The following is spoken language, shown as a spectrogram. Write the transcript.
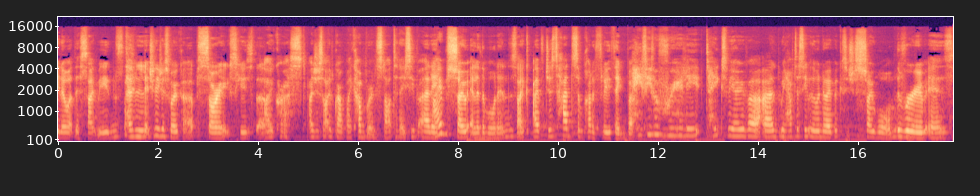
you know what this sight means. I've literally just woke up. Sorry, excuse the eye crust. I just thought I'd grab my camera and start today super early. I'm so ill in the mornings. Like I've just had some kind of flu thing, but hay fever really takes me over and we have to sleep with the window open because it's just so warm. The room is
